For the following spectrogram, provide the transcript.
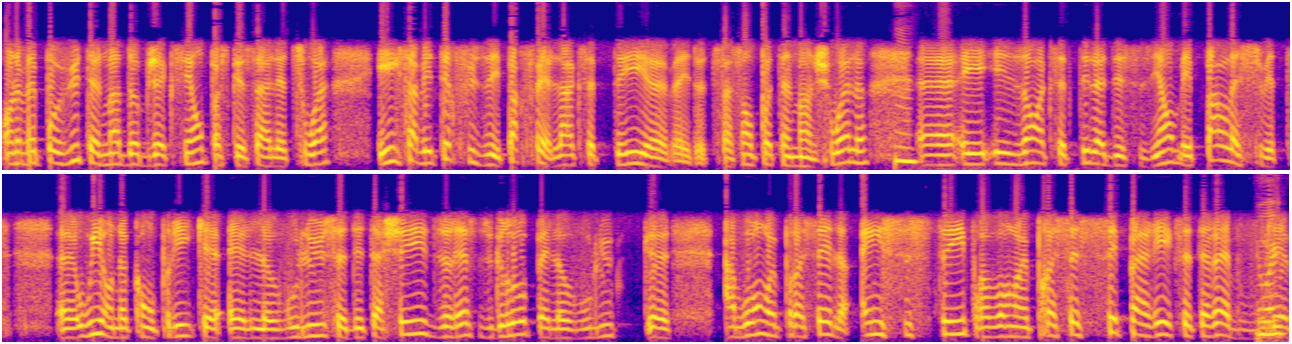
on n'avait pas vu tellement d'objections parce que ça allait de soi. Et ça avait été refusé. Parfait. L'a accepté. euh, ben, de toute façon, pas tellement le choix. Là. Euh, et ils ont accepté la décision. Mais par la suite, euh, oui, on a compris qu'elle a voulu se détacher du reste du groupe. Elle a voulu que avoir un procès, elle a insisté pour avoir un procès séparé, etc. Elle voulait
